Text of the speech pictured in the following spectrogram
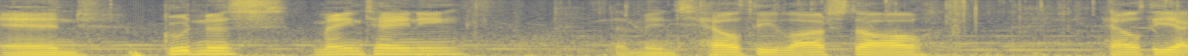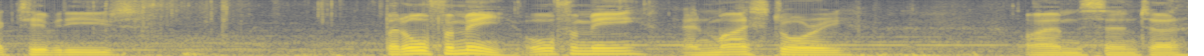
And goodness, maintaining, that means healthy lifestyle, healthy activities. But all for me, all for me and my story. I am the center.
